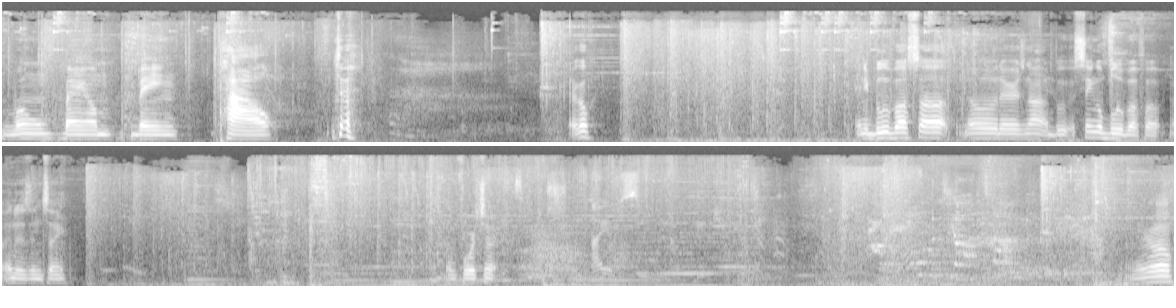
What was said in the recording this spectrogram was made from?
Boom, bam, bang, pow. there you go. Any blue buffs up? No, there is not a, blue, a single blue buff up. That is insane. Unfortunate. There you go.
